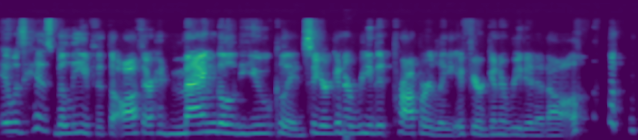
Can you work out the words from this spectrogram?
It was his belief that the author had mangled Euclid. So you're going to read it properly if you're going to read it at all.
